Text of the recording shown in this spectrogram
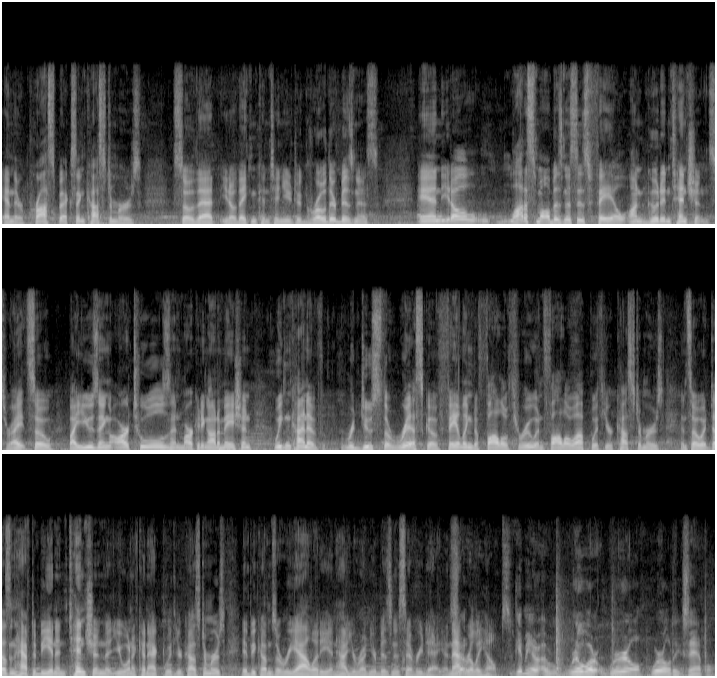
and their prospects and customers so that you know, they can continue to grow their business and you know, a lot of small businesses fail on good intentions, right? So by using our tools and marketing automation, we can kind of reduce the risk of failing to follow through and follow up with your customers. And so it doesn't have to be an intention that you want to connect with your customers, it becomes a reality in how you run your business every day, and that so really helps. Give me a, a, real, real world example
